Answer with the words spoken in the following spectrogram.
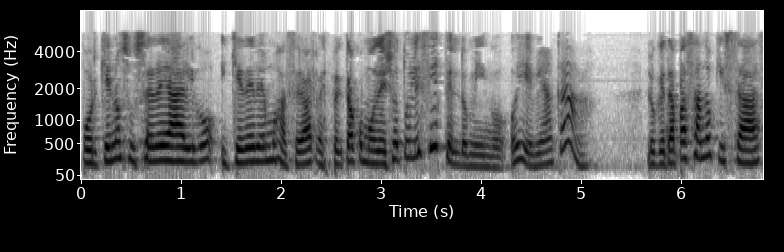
por qué nos sucede algo y qué debemos hacer al respecto, como de hecho tú lo hiciste el domingo. Oye, ven acá. Lo que está pasando quizás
